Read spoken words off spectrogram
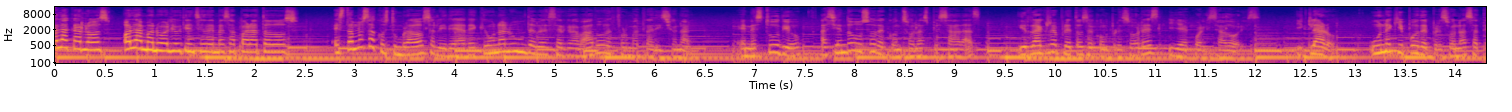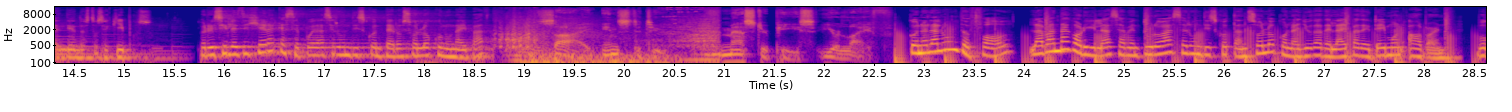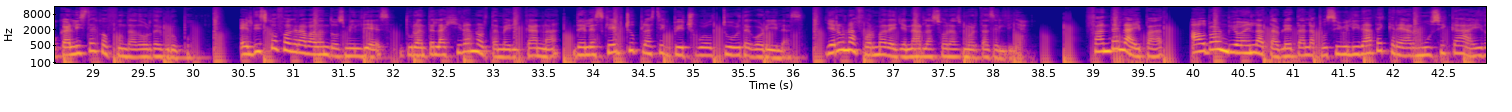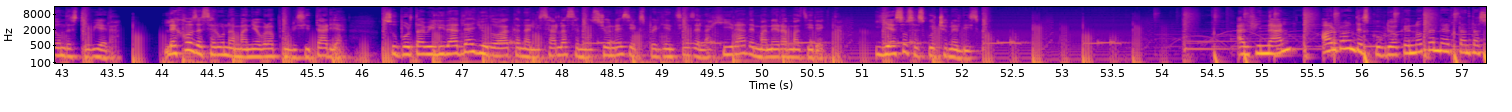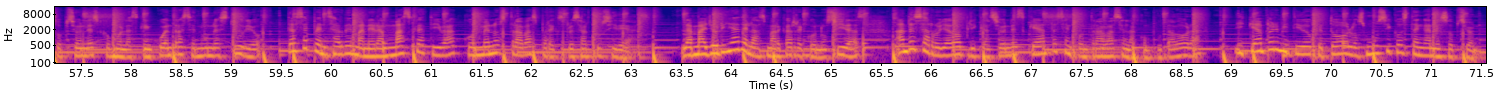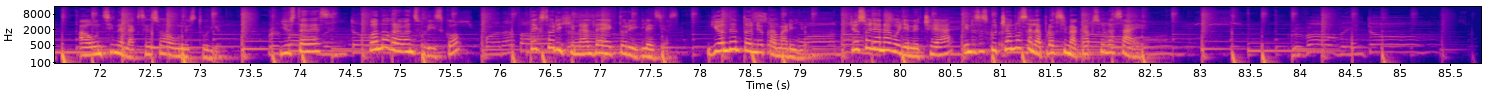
Hola Carlos, hola Manuel y audiencia de mesa para todos. Estamos acostumbrados a la idea de que un álbum debe ser grabado de forma tradicional, en estudio, haciendo uso de consolas pesadas y racks repletos de compresores y ecualizadores. Y claro, un equipo de personas atendiendo estos equipos. Pero ¿y si les dijera que se puede hacer un disco entero solo con un iPad? Institute. Masterpiece Your Life. Con el álbum The Fall, la banda Gorilla se aventuró a hacer un disco tan solo con la ayuda del iPad de Damon Albarn, vocalista y cofundador del grupo. El disco fue grabado en 2010 durante la gira norteamericana del Escape to Plastic Beach World Tour de Gorillaz, y era una forma de llenar las horas muertas del día. Fan del iPad, Albarn vio en la tableta la posibilidad de crear música ahí donde estuviera, Lejos de ser una maniobra publicitaria, su portabilidad le ayudó a canalizar las emociones y experiencias de la gira de manera más directa, y eso se escucha en el disco. Al final, Albarn descubrió que no tener tantas opciones como las que encuentras en un estudio te hace pensar de manera más creativa con menos trabas para expresar tus ideas. La mayoría de las marcas reconocidas han desarrollado aplicaciones que antes encontrabas en la computadora y que han permitido que todos los músicos tengan esa opción, aún sin el acceso a un estudio. ¿Y ustedes? ¿Cuándo graban su disco? Texto original de Héctor Iglesias. Guión de Antonio Camarillo. Yo soy Ana Goyenechea y nos escuchamos en la próxima cápsula SAE.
